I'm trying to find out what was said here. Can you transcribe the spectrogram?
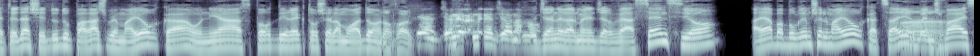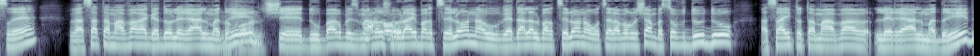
אתה יודע שדודו פרש במיורקה, הוא נהיה sport director של המועדון. נכון. כן, general manager, נכון. הוא general manager, ואסנסיו היה בבוגרים של מיורקה, צעיר, אה. בן 17, ועשה את המעבר הגדול לריאל מדריד, נכון. שדובר בזמנו נכון. שאולי ברצלונה, הוא גדל על ברצלונה, הוא רוצה לעבור לשם, בסוף דודו עשה איתו את המעבר לריאל מדריד,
